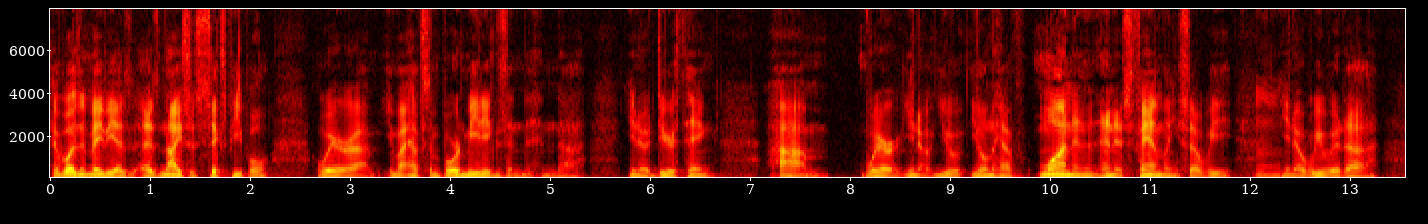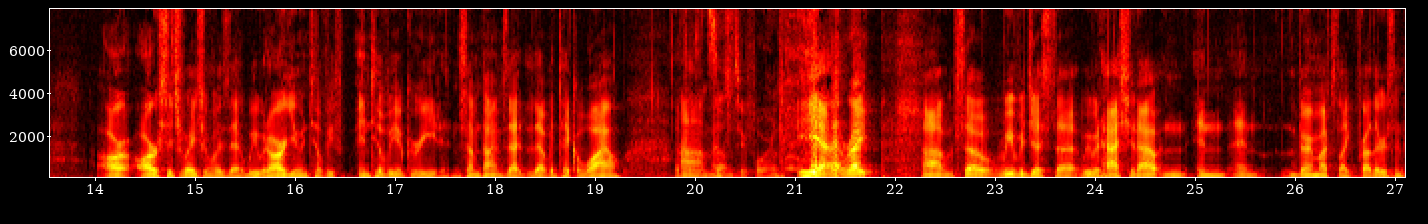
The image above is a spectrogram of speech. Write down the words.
it wasn't maybe as as nice as six people, where um, you might have some board meetings and and uh, you know do your thing. Um, where you know you you only have one and, and it's family so we Mm. you know we would uh our our situation was that we would argue until we until we agreed and sometimes that that would take a while That doesn't Um, sound too foreign. yeah right um so we would just uh we would hash it out and and and very much like brothers and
